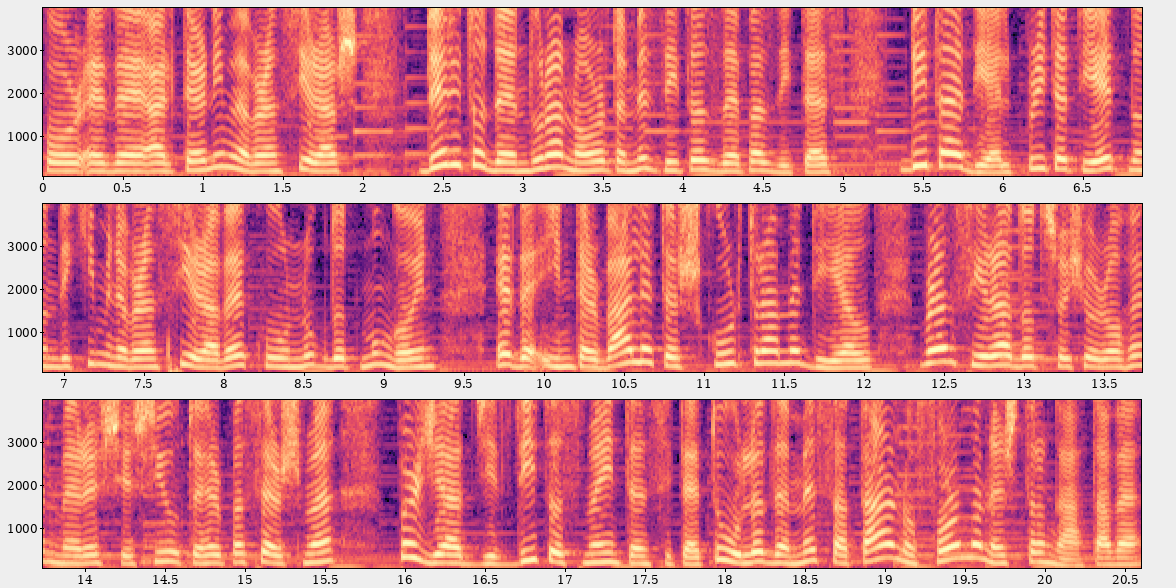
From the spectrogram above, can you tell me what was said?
por edhe alternime vranësirash deri të dendura në orët e mesditës dhe pasdites. Dita e diel pritet të jetë në ndikimin e vranësirave ku nuk do të mungojnë Edhe intervalet e shkurtra me diell, vranësirat do të shoqërohen me reshje shiu të herëpashershme përgjatë gjithë ditës me intensitet të ulët dhe mesatar në formën e shtrëngatave.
